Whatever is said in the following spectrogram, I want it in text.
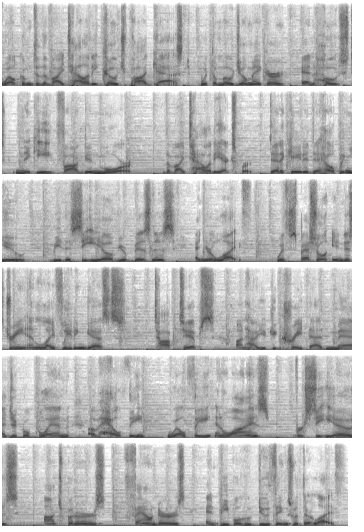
Welcome to the Vitality Coach Podcast with the Mojo Maker and host, Nikki Fogden Moore, the Vitality Expert, dedicated to helping you be the CEO of your business and your life with special industry and life leading guests, top tips on how you can create that magical blend of healthy, wealthy, and wise for CEOs, entrepreneurs, founders, and people who do things with their life.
